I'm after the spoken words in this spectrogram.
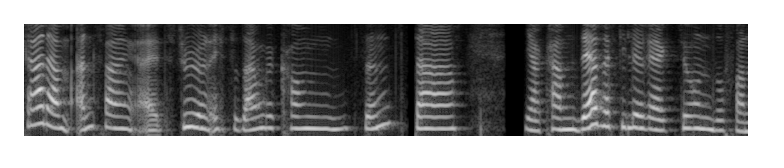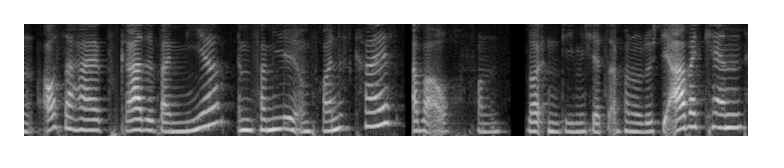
gerade am Anfang, als Julio und ich zusammengekommen sind, da ja, kamen sehr, sehr viele Reaktionen so von außerhalb, gerade bei mir im Familien- und Freundeskreis, aber auch von Leuten, die mich jetzt einfach nur durch die Arbeit kennen.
